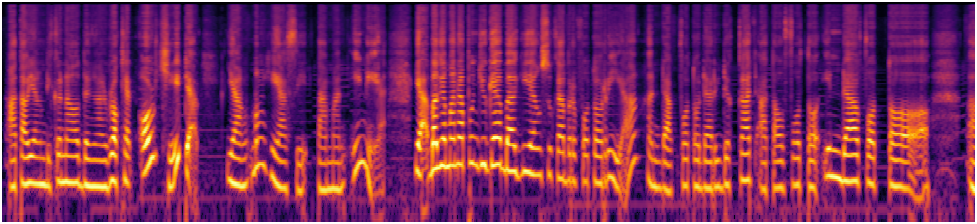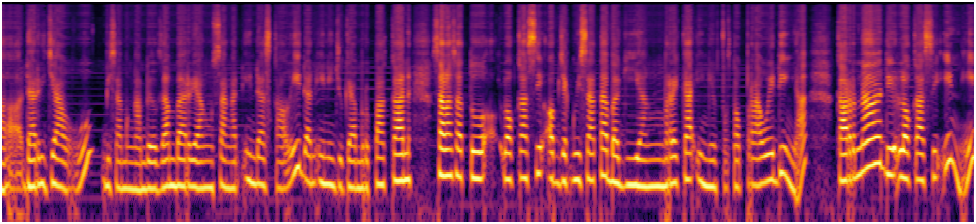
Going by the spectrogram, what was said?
atau yang dikenal dengan rocket orchid yang menghiasi taman ini ya. Ya, bagaimanapun juga bagi yang suka berfoto ria, hendak foto dari dekat atau foto indah, foto uh, dari jauh bisa mengambil gambar yang sangat indah sekali dan ini juga merupakan salah satu lokasi objek wisata bagi yang mereka ingin foto prawedding ya. Karena di lokasi ini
